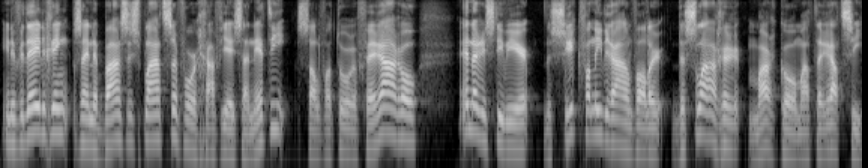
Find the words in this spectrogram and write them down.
In de verdediging zijn er basisplaatsen voor Javier Zanetti, Salvatore Ferraro en daar is hij weer, de schrik van iedere aanvaller, de slager Marco Materazzi.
